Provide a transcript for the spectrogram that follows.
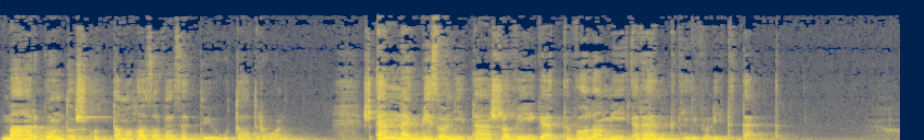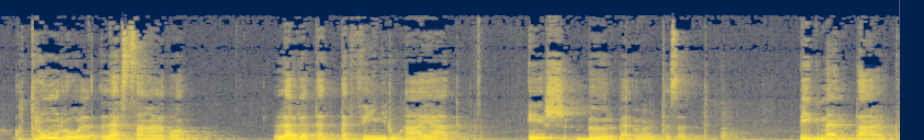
már gondoskodtam a hazavezető utadról, és ennek bizonyítása véget valami rendkívülit tett. A trónról leszállva levetette fényruháját, és bőrbe öltözött. Pigmentált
